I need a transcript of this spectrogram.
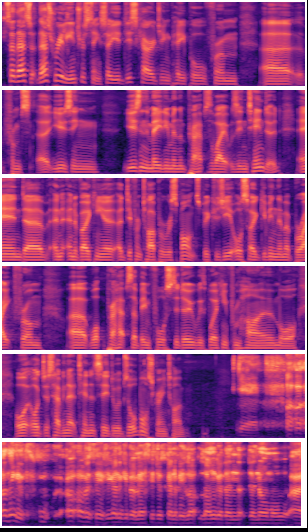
so that's that's really interesting. So you're discouraging people from uh, from uh, using using the medium and the, perhaps the way it was intended and uh, and, and evoking a, a, different type of response because you're also giving them a break from uh, what perhaps they've been forced to do with working from home or, or, or just having that tendency to absorb more screen time. Yeah, I, I, think it's obviously if you're going to give a message, it's going to be a lot longer than the normal uh,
